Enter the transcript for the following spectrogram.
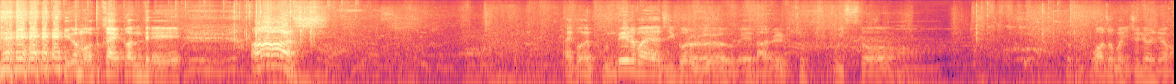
이러면 어떡할 건데. 아, 씨. 아니, 너네 본대를 봐야지, 이거를. 왜 나를 이렇게 보고 있어. 좀 도와줘봐, 이즈리얼 형.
